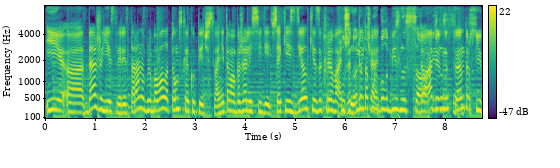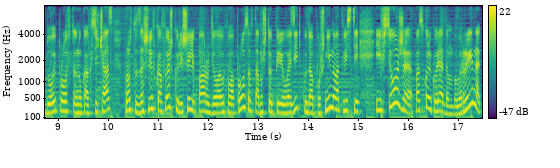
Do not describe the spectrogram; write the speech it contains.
И э, даже если ресторан облюбовало Томское купечество, они там обожали сидеть, всякие сделки закрывать, Слушай, ну это заключать. такой был бизнес а, Да, бизнес-центр с едой просто, ну как сейчас, просто зашли в кафешку, решили пару деловых вопросов, там что перевозить, куда пушнину отвезти. И все же, поскольку рядом был рынок,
